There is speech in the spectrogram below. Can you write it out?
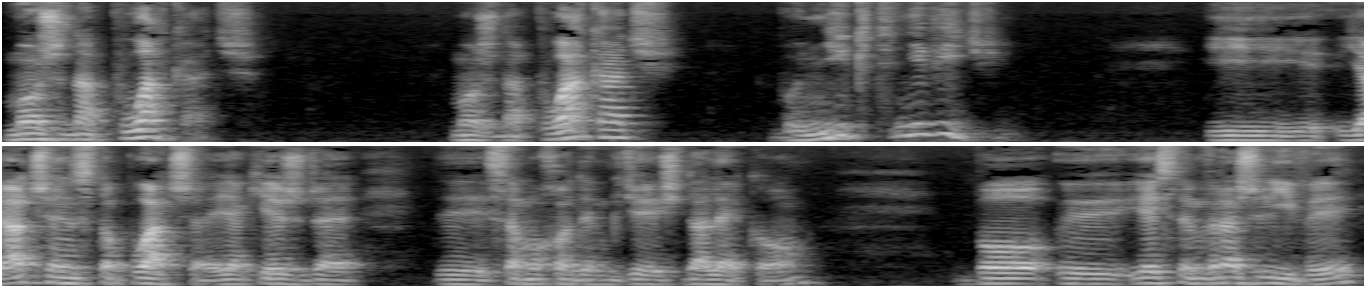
można płakać. Można płakać, bo nikt nie widzi. I ja często płaczę, jak jeżdżę y, samochodem gdzieś daleko, bo y, jestem wrażliwy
